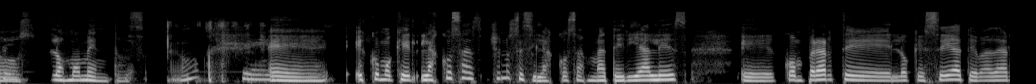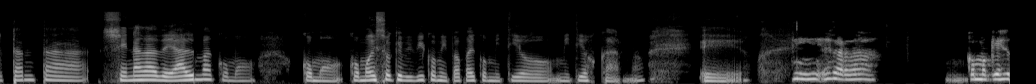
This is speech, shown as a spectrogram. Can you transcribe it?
sí, los, los momentos, ¿no? sí, Eh, es como que las cosas, yo no sé si las cosas materiales, eh, comprarte lo que sea te va a dar tanta llenada de alma como, como, como eso que viví con mi papá y con mi tío, mi tío Oscar, ¿no? Eh, sí, es verdad. Como que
